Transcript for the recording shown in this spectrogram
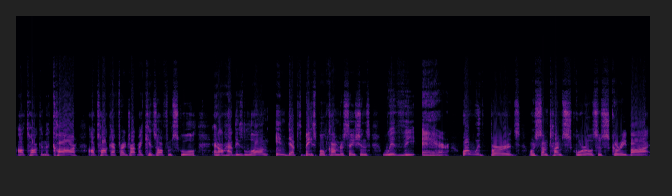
I'll talk in the car. I'll talk after I drop my kids off from school. And I'll have these long, in depth baseball conversations with the air or with birds or sometimes squirrels who scurry by.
